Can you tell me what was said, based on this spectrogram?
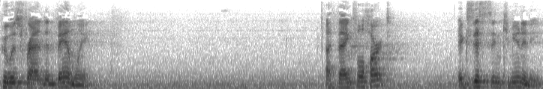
who was friend and family a thankful heart exists in community,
